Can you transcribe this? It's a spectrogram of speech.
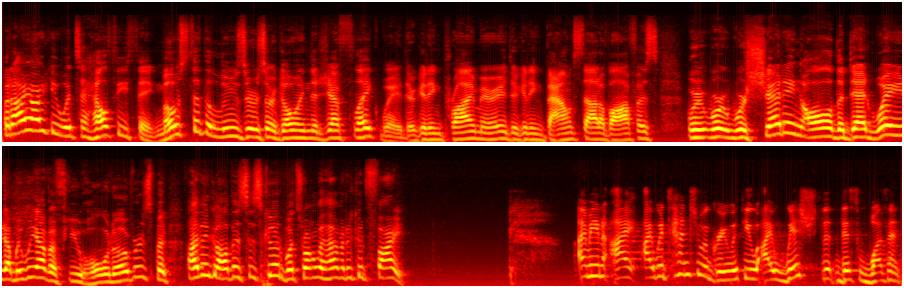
but I argue it's a healthy thing. Most of the losers are going the Jeff Flake way. They're getting primary, they're getting bounced out of office. We're, we're, we're shedding all the dead weight. I mean, we have a few holdovers, but I think all this is good. What's wrong with having a good fight? I mean, I, I would tend to agree with you. I wish that this wasn't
